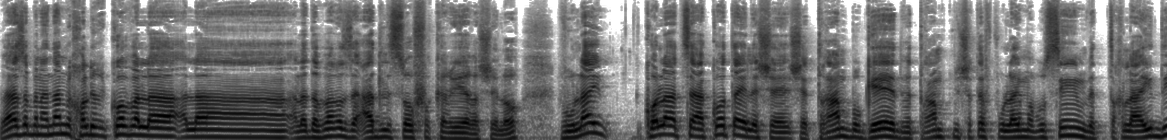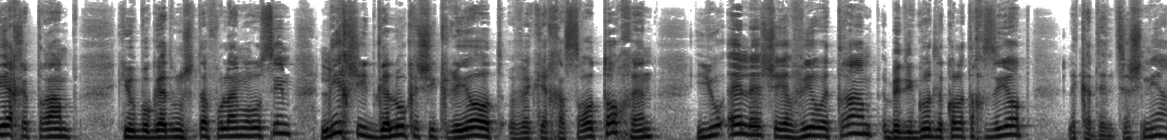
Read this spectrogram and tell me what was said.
ואז הבן אדם יכול לרכוב על, ה, על, ה, על הדבר הזה עד לסוף הקריירה שלו, ואולי כל הצעקות האלה ש, שטראמפ בוגד וטראמפ משתף פעולה עם הרוסים וצריך להדיח את טראמפ כי הוא בוגד ומשתף פעולה עם הרוסים, לכשיתגלו כשקריות וכחסרות תוכן, יהיו אלה שיביאו את טראמפ, בניגוד לכל התחזיות, לקדנציה שנייה.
